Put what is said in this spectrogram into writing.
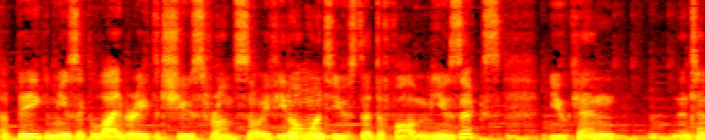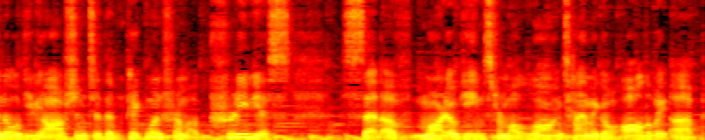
a big music library to choose from. So if you don't want to use the default musics, you can Nintendo will give you an option to then pick one from a previous set of Mario games from a long time ago all the way up.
